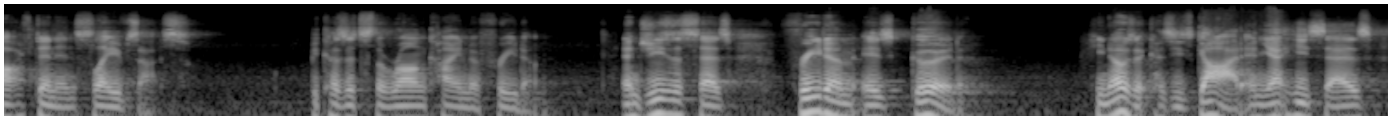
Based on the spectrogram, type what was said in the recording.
often enslaves us because it's the wrong kind of freedom. And Jesus says, freedom is good. He knows it because he's God. And yet he says,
